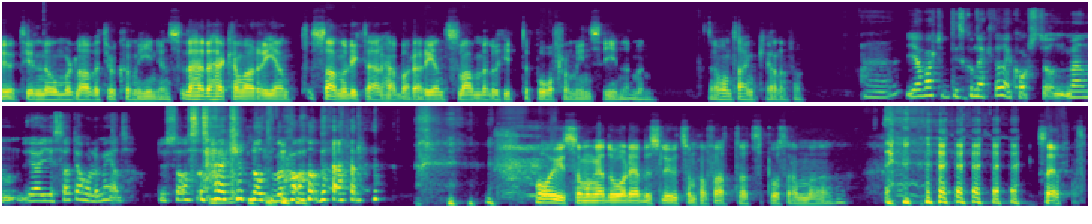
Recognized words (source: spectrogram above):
eh, till No More Love at Your Convenience. Det här, det här kan vara rent, sannolikt är det här bara rent svammel och hittepå från min sida men det var en tanke i alla fall. Eh, Jag varit disconnectad en kort stund, men jag gissar att jag håller med. Du sa säkert något bra där. Oj, så många dåliga beslut som har fattats på samma sätt.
